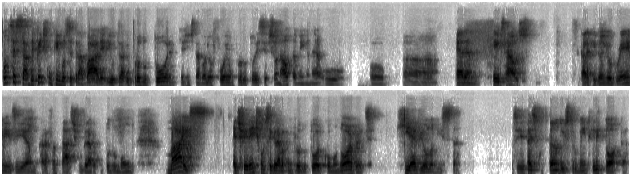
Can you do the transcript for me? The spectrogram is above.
quando você sabe, depende com quem você trabalha, e o, tra o produtor que a gente trabalhou foi um produtor excepcional também, né? O, o uh, Adam Apeshouse, cara que ganhou Grammys e é um cara fantástico, grava com todo mundo. Mas é diferente quando você grava com um produtor como o Norbert, que é violonista. Você está escutando o instrumento que ele toca,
